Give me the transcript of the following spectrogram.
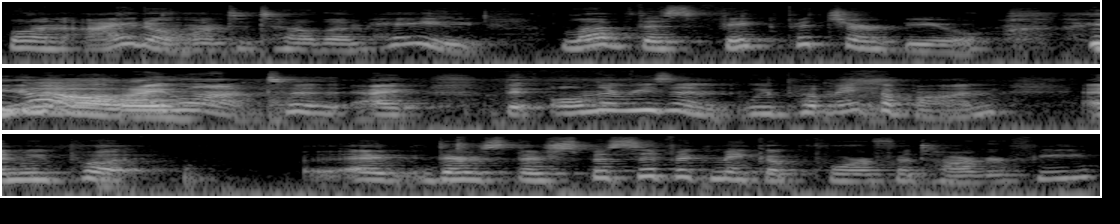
Well, and I don't want to tell them, "Hey, love this fake picture of you." you no. know, I want to. I the only reason we put makeup on and we put I, there's there's specific makeup for photography.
